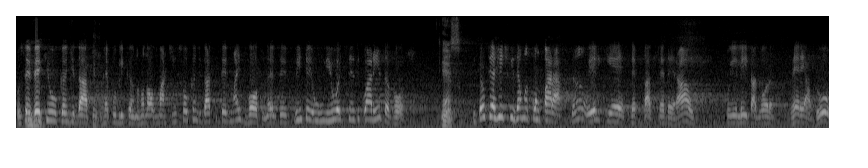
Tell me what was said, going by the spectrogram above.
Você vê que o candidato republicano, Ronaldo Martins, foi o candidato que teve mais votos, né? Ele teve 31.840 votos. Né? Isso. Então, se a gente fizer uma comparação, ele que é deputado federal, foi eleito agora vereador,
